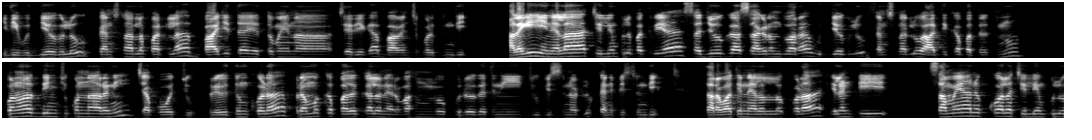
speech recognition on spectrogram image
ఇది ఉద్యోగులు, పెన్షనర్ల పట్ల బాధ్యతాయుతమైన చర్యగా భావించబడుతుంది. అలాగే ఈ నెల చెల్లింపుల ప్రక్రియ సజీవుగా సాగడం ద్వారా ఉద్యోగులు, పెన్షనర్లు ఆర్థిక భద్రతను పునరుద్ధరించుకున్నారని చెప్పవచ్చు. ప్రభుత్వం కూడా ప్రముఖ పథకాల నిర్వహణలో పురోగతిని చూపిస్తున్నట్లు కనిపిస్తుంది. తర్వాతి నెలల్లో కూడా ఇలాంటి సమయానుకూల చెల్లింపులు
